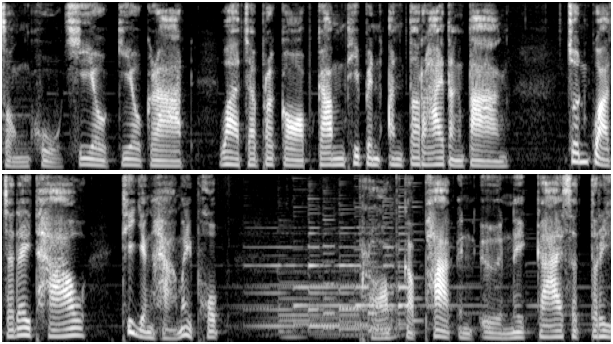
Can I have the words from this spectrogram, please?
ส่งขู่เคี่ยวเกี้ยวกราด ว่าจะประกอบกรรมที่เป็นอันตรายต่างๆ จนกว่าจะได้เท้าที่ยังหาไม่พบ พร้อมกับภาคอื่นๆ ในกายสตรี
